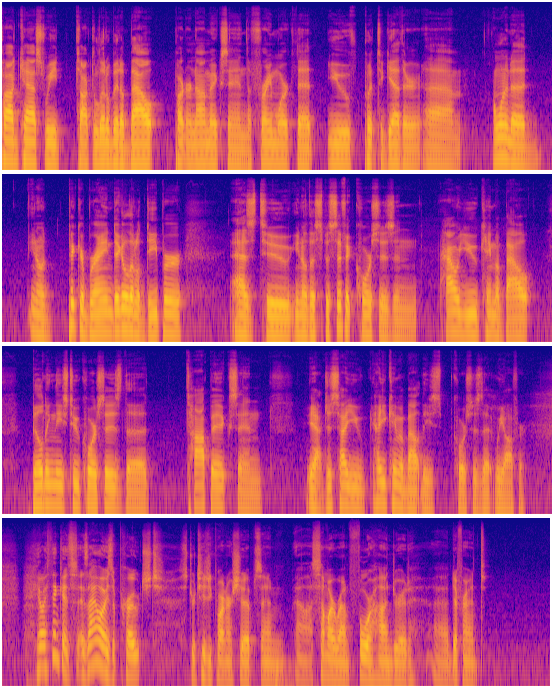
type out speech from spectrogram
podcast we talked a little bit about partnernomics and the framework that you've put together. Um, I wanted to, you know, pick your brain, dig a little deeper as to you know the specific courses and how you came about building these two courses, the topics, and yeah, just how you how you came about these courses that we offer. You know, I think as as I always approached strategic partnerships and uh, somewhere around 400 uh, different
